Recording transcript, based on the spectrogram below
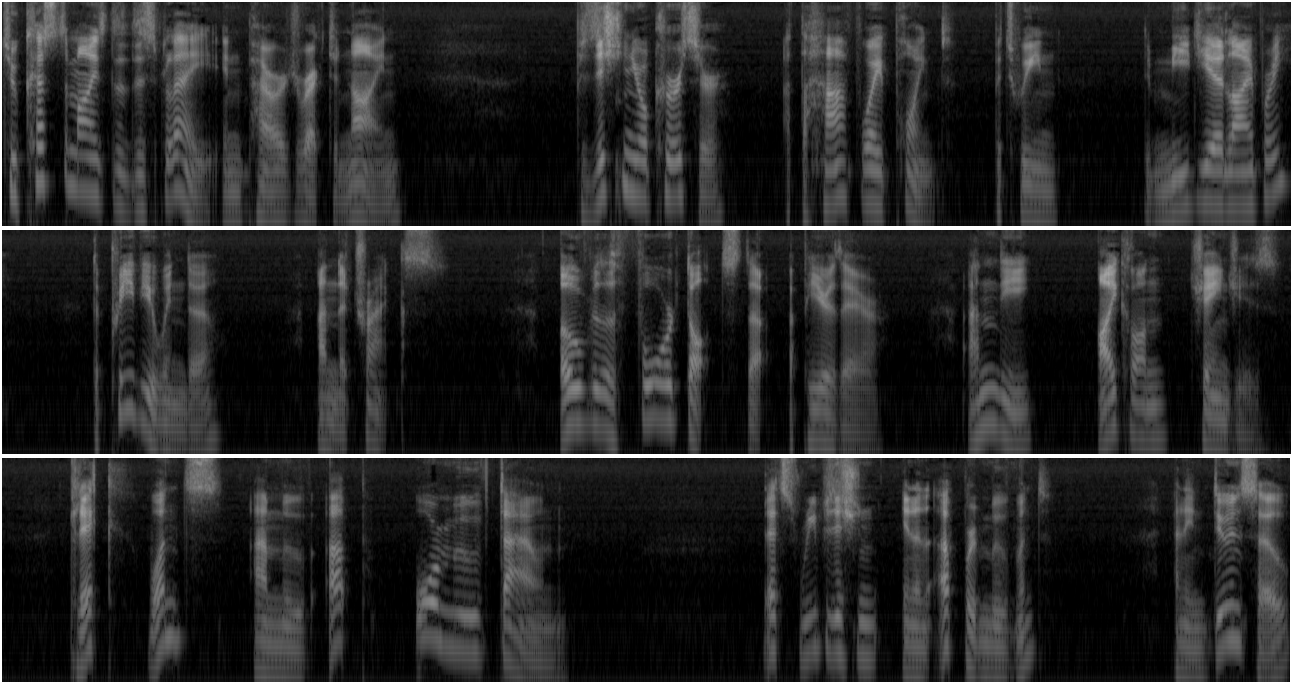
To customize the display in PowerDirector 9, position your cursor at the halfway point between the media library, the preview window, and the tracks. Over the four dots that appear there, and the icon changes. Click once and move up or move down. Let's reposition in an upward movement and in doing so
